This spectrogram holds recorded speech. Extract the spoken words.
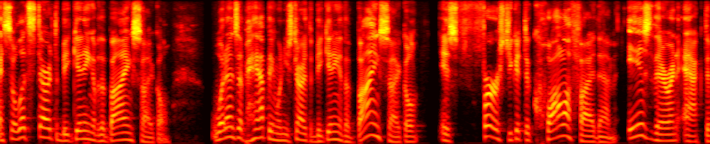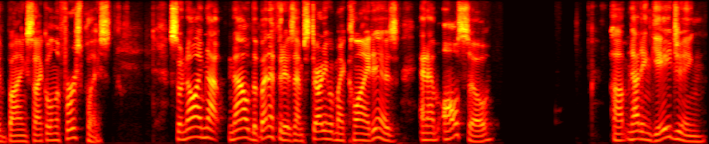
And so let's start at the beginning of the buying cycle what ends up happening when you start at the beginning of the buying cycle is first you get to qualify them. Is there an active buying cycle in the first place? So now I'm not, now the benefit is I'm starting where my client is, and I'm also um, not engaging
